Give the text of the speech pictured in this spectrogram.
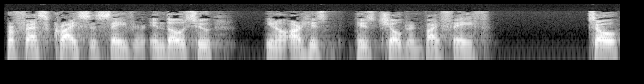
profess Christ as Savior, in those who, you know, are His, His children by faith. So,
